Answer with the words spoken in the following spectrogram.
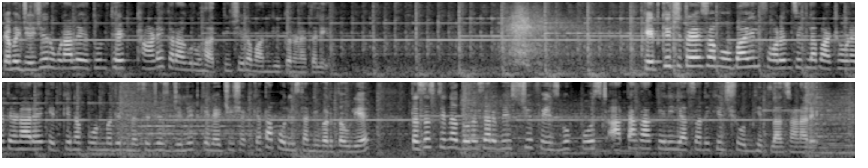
त्यामुळे जे जे रुग्णालय येथून थेट ठाणे कारागृहात तिची रवानगी करण्यात आली. केतकी चितळेचा मोबाईल फॉरेन्सिकला पाठवण्यात येणार आहे. केतकीनं फोनमधील मेसेजेस डिलीट केल्याची शक्यता पोलिसांनी वर्तवली आहे. तसंच तिनं दोन हजार वीसची फेसबुक पोस्ट आता का केली याचा देखील शोध घेतला जाणार आहे.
